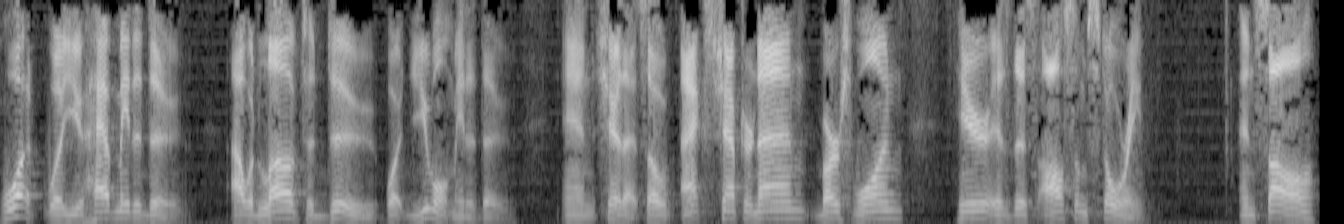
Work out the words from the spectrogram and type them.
what will you have me to do? I would love to do what you want me to do and share that. So Acts chapter 9 verse 1, here is this awesome story. And Saul,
